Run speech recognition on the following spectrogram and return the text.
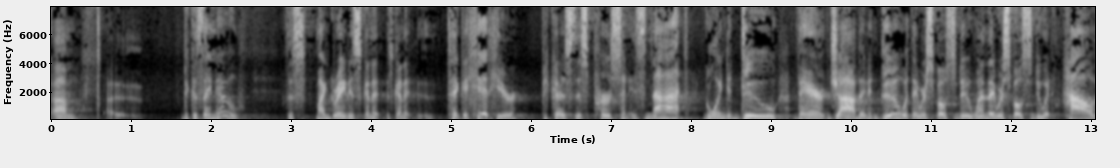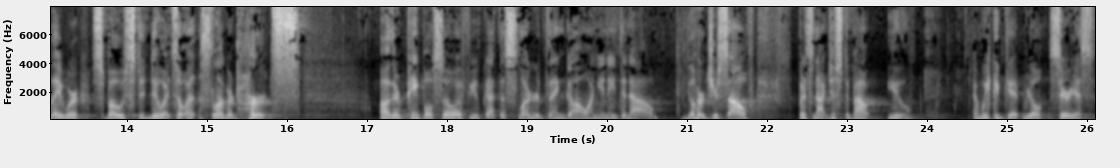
um, uh, because they knew this. My grade is going to is going to take a hit here because this person is not going to do their job. They didn't do what they were supposed to do, when they were supposed to do it, how they were supposed to do it. So a sluggard hurts other people. So if you've got the sluggard thing going, you need to know. You'll hurt yourself, but it's not just about you. And we could get real serious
